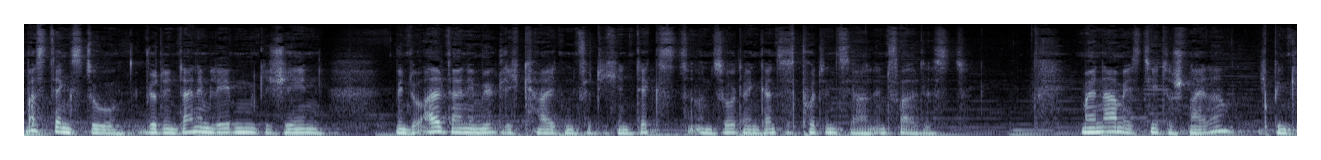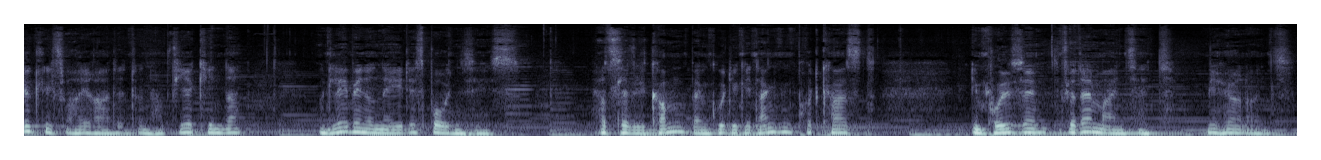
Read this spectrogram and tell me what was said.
Was denkst du, würde in deinem Leben geschehen, wenn du all deine Möglichkeiten für dich entdeckst und so dein ganzes Potenzial entfaltest? Mein Name ist Dieter Schneider, ich bin glücklich verheiratet und habe vier Kinder und lebe in der Nähe des Bodensees. Herzlich willkommen beim Gute Gedanken Podcast Impulse für dein Mindset. Wir hören uns.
